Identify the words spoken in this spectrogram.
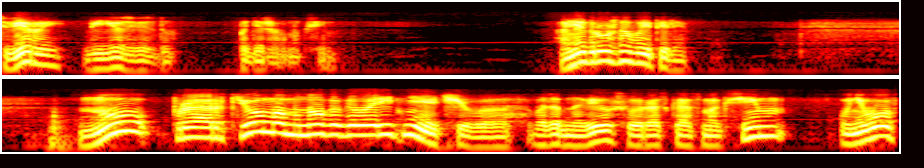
С верой в ее звезду», — поддержал Максим. Они дружно выпили. «Ну, про Артема много говорить нечего», — возобновил свой рассказ Максим. «У него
